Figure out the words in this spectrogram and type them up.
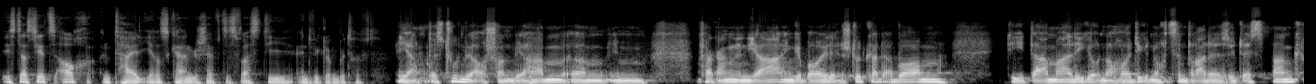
Ist das jetzt auch ein Teil Ihres Kerngeschäftes, was die Entwicklung betrifft? Ja, das tun wir auch schon. Wir haben ähm, im vergangenen Jahr ein Gebäude in Stuttgart erworben, die damalige und auch heutige noch Zentrale der Südwestbank.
